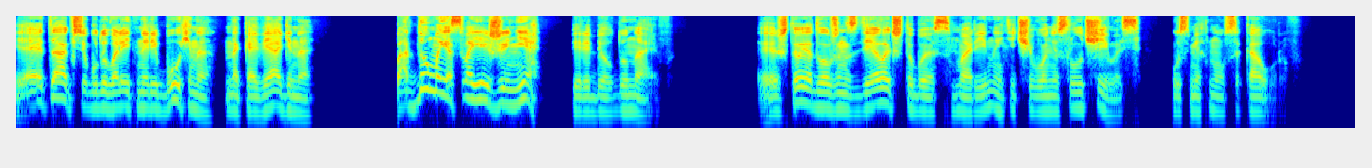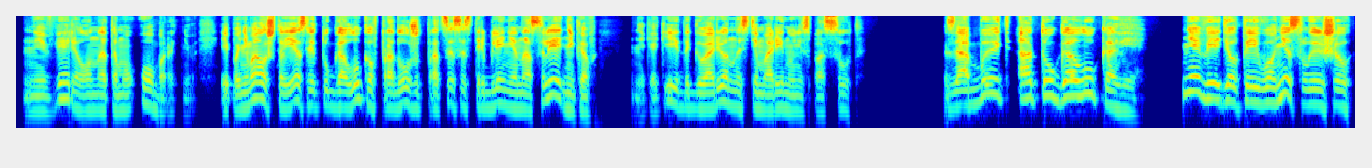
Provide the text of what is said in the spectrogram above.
Я и так все буду валить на Рябухина, на Ковягина». «Подумай о своей жене», — перебил Дунаев. «И что я должен сделать, чтобы с Мариной ничего не случилось?» — усмехнулся Кауров. Не верил он этому оборотню и понимал, что если Туголуков продолжит процесс истребления наследников, никакие договоренности Марину не спасут. «Забыть о Туголукове. Не видел ты его, не слышал,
